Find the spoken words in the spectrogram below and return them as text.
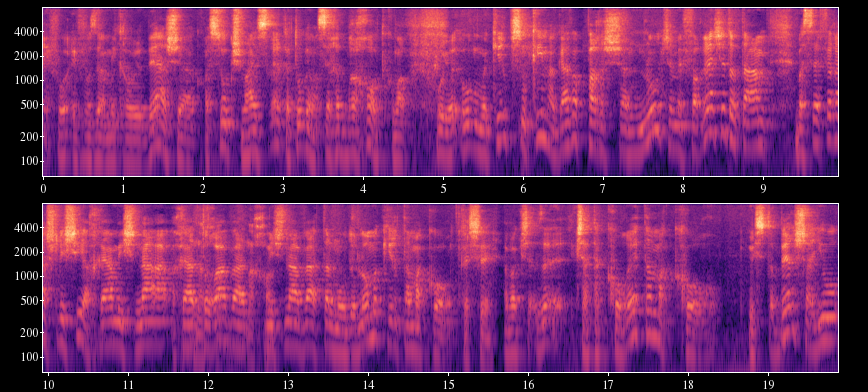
איפה, איפה זה המקרא, הוא יודע שהפסוק שמע ישראל כתוב במסכת ברכות, כלומר הוא, הוא מכיר פסוקים אגב הפרשנות שמפרשת אותם בספר השלישי אחרי המשנה, אחרי נכון, התורה והמשנה נכון. והתלמוד, הוא לא מכיר את המקור. קשה. אבל כש, זה, כשאתה קורא את המקור, מסתבר שהיו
